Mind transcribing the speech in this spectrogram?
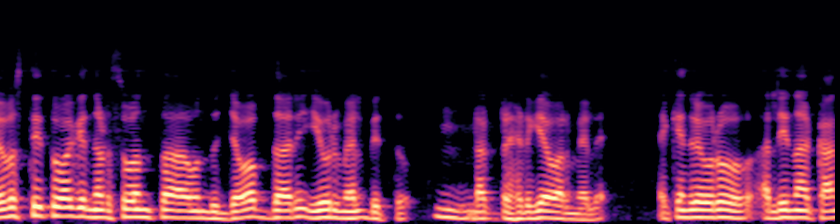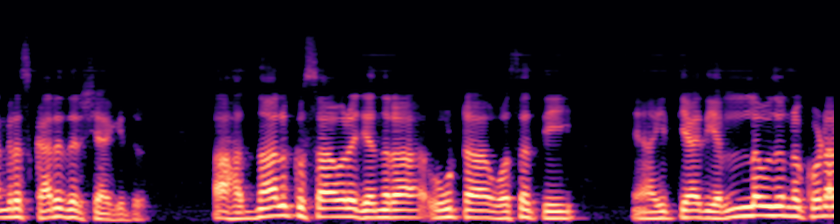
ವ್ಯವಸ್ಥಿತವಾಗಿ ನಡೆಸುವಂಥ ಒಂದು ಜವಾಬ್ದಾರಿ ಇವ್ರ ಮೇಲೆ ಬಿತ್ತು. ಡಾಕ್ಟರ್ ಹೆಡ್ಗೇವಾರ್ ಮೇಲೆ. ಯಾಕೆಂದರೆ ಇವರು ಅಲ್ಲಿನ ಕಾಂಗ್ರೆಸ್ ಕಾರ್ಯದರ್ಶಿ ಆಗಿದ್ದರು ಆ ಹದಿನಾಲ್ಕು ಸಾವಿರ ಜನರ ಊಟ ವಸತಿ ಇತ್ಯಾದಿ ಎಲ್ಲವುದನ್ನು ಕೂಡ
